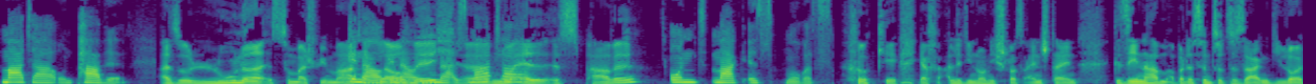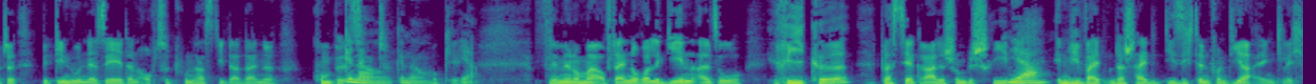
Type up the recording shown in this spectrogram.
Martha und Pavel. Also Luna ist zum Beispiel Martha, Genau, glaube genau. ich. Luna ist Martha. Äh, Noel ist Pavel. Und Marc ist Moritz. Okay, ja, für alle, die noch nicht Schloss Einstein gesehen haben, aber das sind sozusagen die Leute, mit denen du in der Serie dann auch zu tun hast, die da deine Kumpels Genau, sind. genau. Okay. Ja. Wenn wir nochmal auf deine Rolle gehen, also Rike, du hast die ja gerade schon beschrieben. Ja. Inwieweit unterscheidet die sich denn von dir eigentlich?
